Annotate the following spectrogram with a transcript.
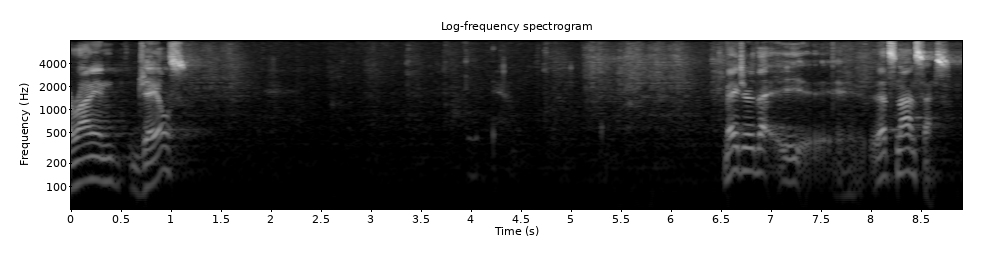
Iranian jails. Major, that, that's nonsense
